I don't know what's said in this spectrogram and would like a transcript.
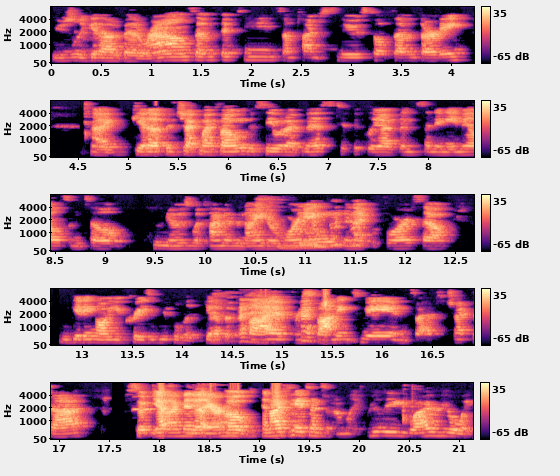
usually get out of bed around 7:15. Sometimes snooze till 7:30. I get up and check my phone to see what I've missed. Typically, I've been sending emails until who knows what time of the night or morning the night before. So I'm getting all you crazy people that get up at five responding to me, and so I have to check that. So yeah, I'm in yeah. there. Oh, and I pay attention. I'm like, really? Why are you awake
